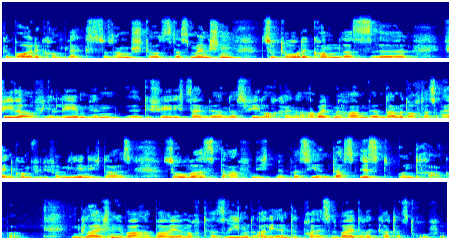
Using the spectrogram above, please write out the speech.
Gebäudekomplex zusammenstürzt, dass Menschen zu Tode kommen, dass äh, viele auf ihr Leben hin äh, geschädigt sein werden, dass viele auch keine Arbeit mehr haben werden, damit auch das Einkommen für die Familie nicht da ist. Sowas darf nicht mehr passieren. Das ist untragbar. Im gleichen Jahr war ja noch Tasrin und Ali Enterprise eine weitere Katastrophe.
